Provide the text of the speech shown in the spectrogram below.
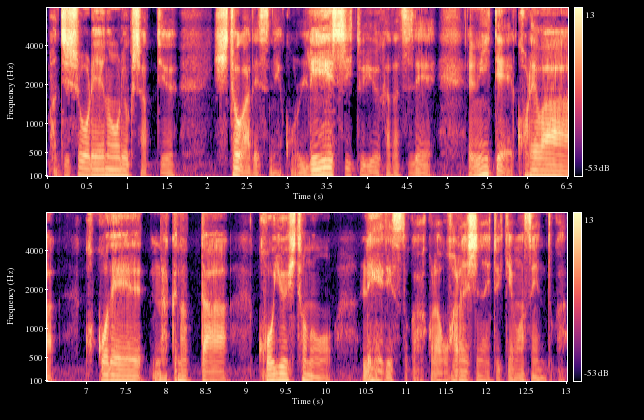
まあ、自称霊能力者っていう人がですね、こう、霊視という形で見て、これは、ここで亡くなった、こういう人の霊ですとか、これはお祓いしないといけませんとか、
